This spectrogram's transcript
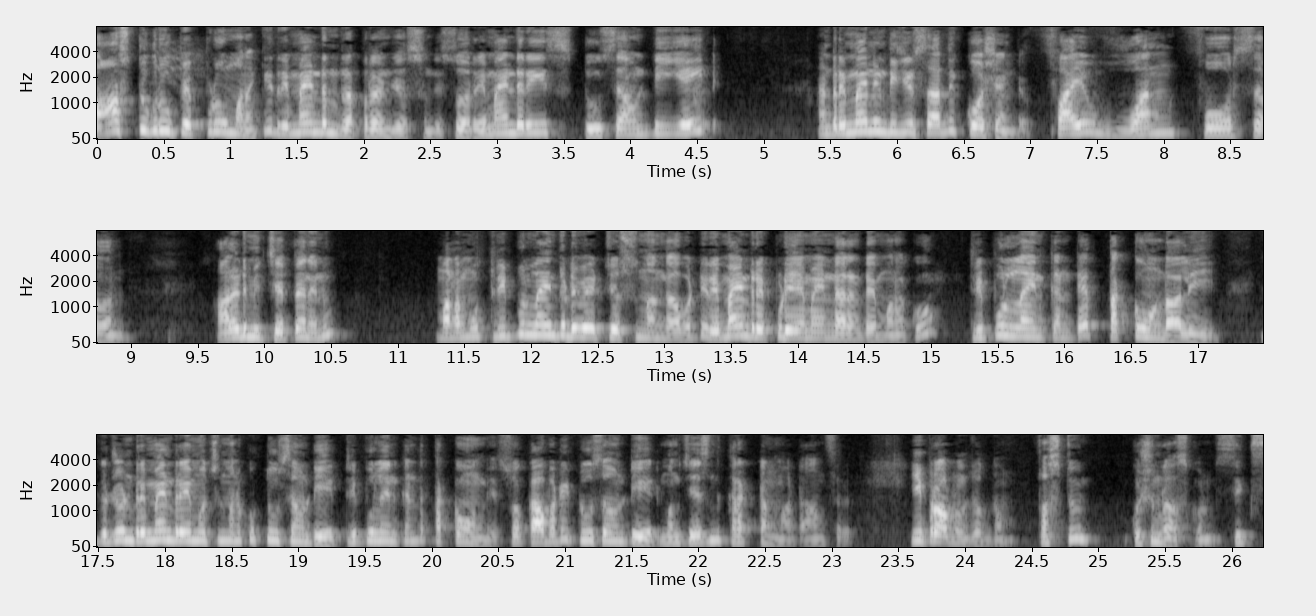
లాస్ట్ గ్రూప్ ఎప్పుడు మనకి రిమైండర్ని రిప్రజెంట్ చేస్తుంది. So remainder is two seventy eight and remaining digits are the quotient. Five one four seven. Already మీకు చెప్పాను నేను. మనము త్రిపుల్ నైన్తో డివైడ్ చేస్తున్నాం కాబట్టి రిమైండర్ ఎప్పుడు ఏమై ఉండాలంటే మనకు ట్రిపుల్ నైన్ కంటే తక్కువ ఉండాలి. ఇక్కడ చూడండి రిమైండర్ ఏమొచ్చింది మనకు? Two seventy eight triple nine కంటే తక్కువ ఉంది. సో కాబట్టి టూ సెవెంటీ ఎయిట్ మనం చేసింది కరెక్ట్ అనమాట ఆన్సర్ ఈ ప్రాబ్లం చూద్దాం. ఫస్ట్ క్వశ్చన్ రాసుకోండి. Six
